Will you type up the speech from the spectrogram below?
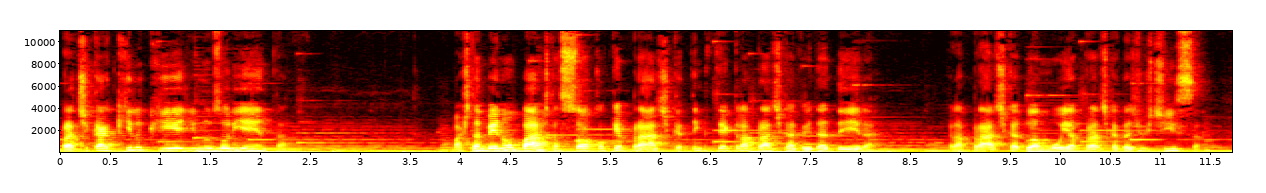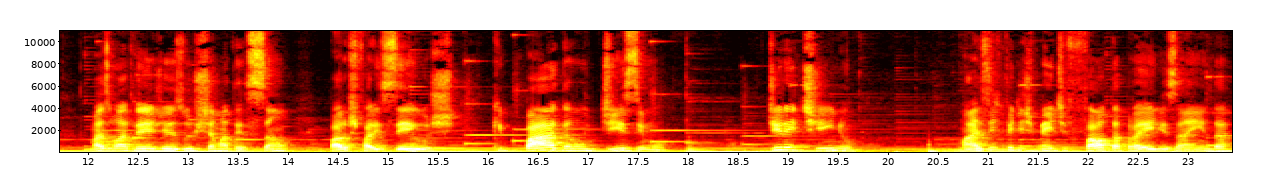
Praticar aquilo que ele nos orienta. Mas também não basta só qualquer prática, tem que ter aquela prática verdadeira, aquela prática do amor e a prática da justiça. Mais uma vez, Jesus chama a atenção para os fariseus que pagam o dízimo direitinho, mas infelizmente falta para eles ainda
